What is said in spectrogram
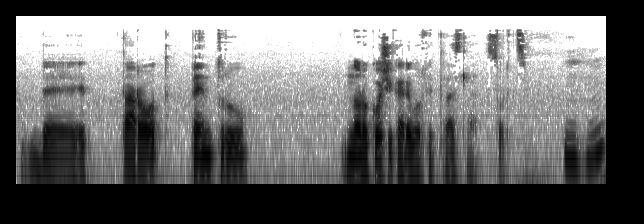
de tarot pentru norocoșii care vor fi tras la sorți. uh-huh.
